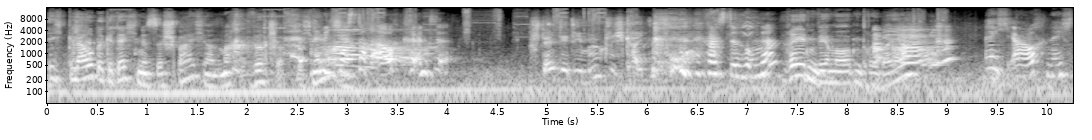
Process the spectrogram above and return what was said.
Ich glaube, Gedächtnisse speichern macht wirtschaftlich Wenn ich das Sinn. doch auch könnte. Stell dir die Möglichkeiten vor. Hast du Hunger? Reden wir morgen drüber, ja? Ich auch nicht.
